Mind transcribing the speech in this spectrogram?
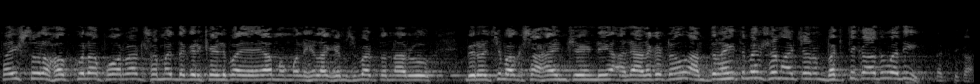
క్రైస్తవుల హక్కుల పోరాట సమయం దగ్గరికి వెళ్ళిపోయాయా? మమ్మల్ని ఇలా హింస పెడుతున్నారు మీరు వచ్చి మాకు సహాయం చేయండి అని అడగటం అర్ధరహితమైన సమాచారం. భక్తి కాదు అది. భక్తి కాదు.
